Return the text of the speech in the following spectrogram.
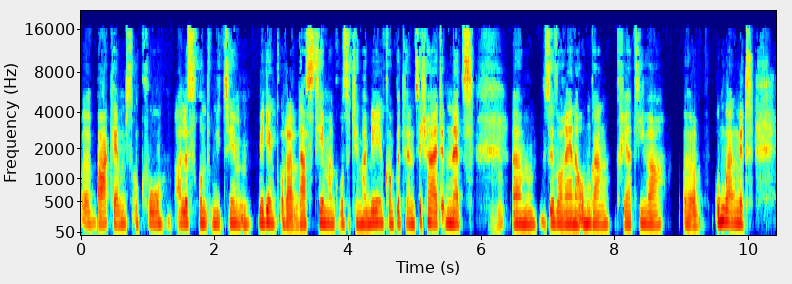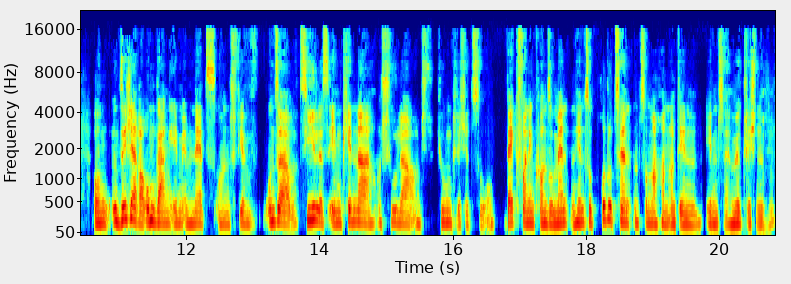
äh, Barcamps und Co. Alles rund um die Themen Medien oder das Thema, große Thema Medienkompetenz, Sicherheit im Netz, mhm. ähm, souveräner Umgang, kreativer äh, Umgang mit um, ein sicherer Umgang eben im Netz. Und wir, unser Ziel ist eben Kinder und Schüler und Jugendliche zu weg von den Konsumenten hin zu Produzenten zu machen und denen eben zu ermöglichen, mhm.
